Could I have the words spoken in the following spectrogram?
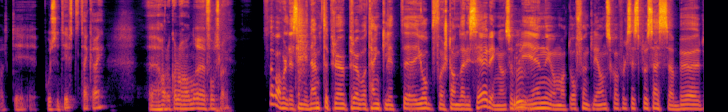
alltid positivt, tenker jeg. Eh, har dere noen andre forslag? Det var vel det som vi nevnte, prøve prøv å tenke litt eh, jobb for standardisering. altså Bli mm. enige om at offentlige anskaffelsesprosesser bør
